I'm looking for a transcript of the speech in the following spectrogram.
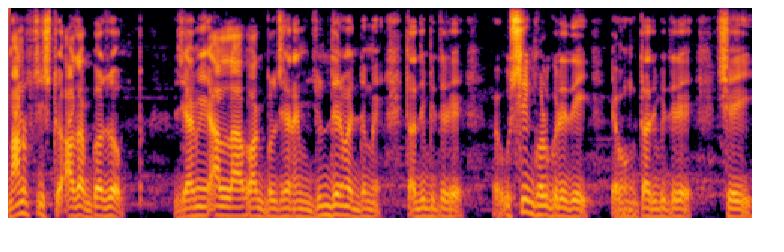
মানবসৃষ্ট আজাব গজব যে আমি আল্লাহ পাক বলছেন, আমি যুদ্ধের মাধ্যমে তাদের ভিতরে উশৃঙ্খল করে দিই এবং তাদের ভিতরে সেই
